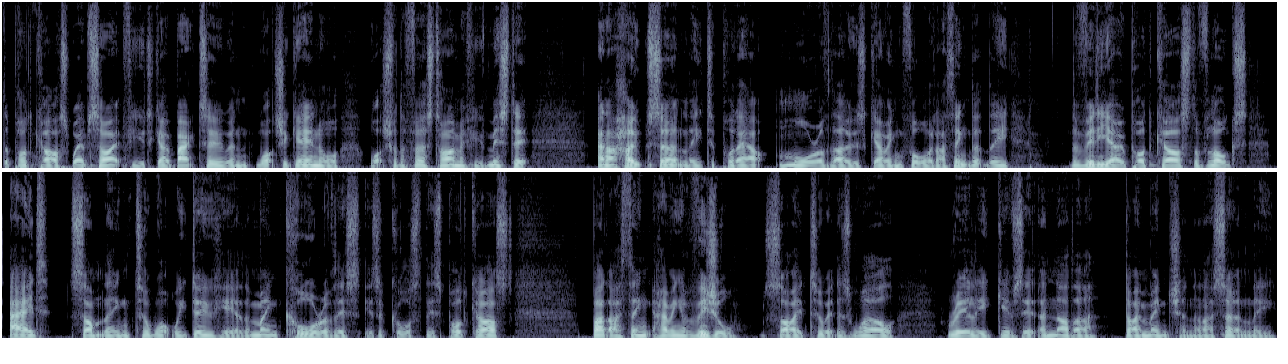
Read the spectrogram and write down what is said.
the podcast website for you to go back to and watch again or watch for the first time if you've missed it. And I hope certainly to put out more of those going forward. I think that the the video podcast, the vlogs add something to what we do here. The main core of this is of course this podcast, but I think having a visual side to it as well really gives it another dimension and I certainly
